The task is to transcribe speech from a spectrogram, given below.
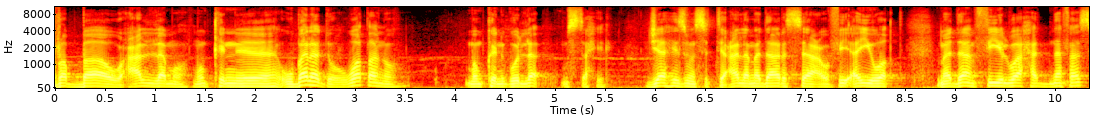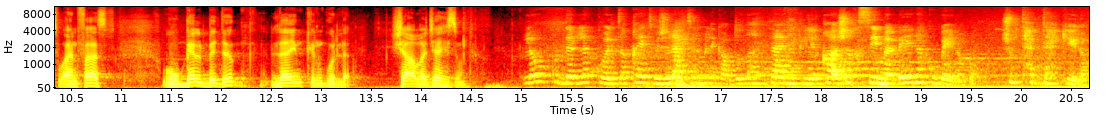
رباه وعلمه ممكن وبلده ووطنه ممكن يقول لا مستحيل. جاهزون ستي على مدار الساعة وفي أي وقت ما دام في الواحد نفس وأنفاس وقلب دق لا يمكن نقول لا. إن شاء الله جاهزون لو قدر لك والتقيت بجلالة الملك عبد الله الثاني في لقاء شخصي ما بينك وبينه شو بتحب تحكي له؟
